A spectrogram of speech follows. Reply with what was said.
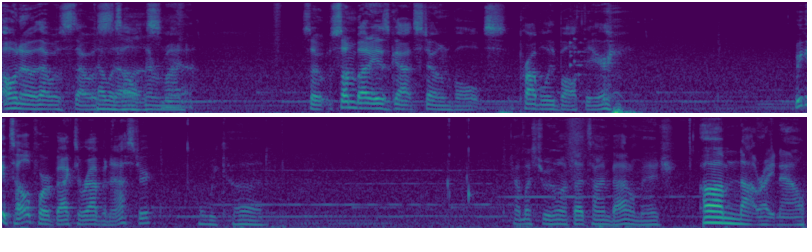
Oh no, that was that was, That was Cell. us. Never mind. yeah. So somebody's got stone bolts. Probably Balthier. we could teleport back to Rabanastre. Oh, we could. How much do we want that time battle mage? Um, not right now.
